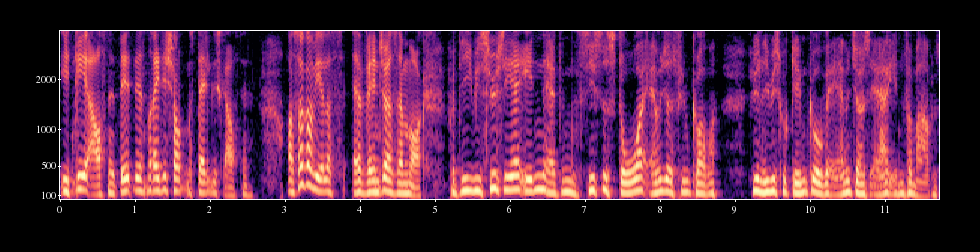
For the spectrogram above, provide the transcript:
i det afsnit. Det, det er sådan et rigtig sjovt, nostalgisk afsnit. Og så går vi ellers Avengers Amok. fordi vi synes, at inden at den sidste store Avengers-film kommer, synes jeg lige, vi skulle gennemgå, hvad Avengers er inden for Marvel.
